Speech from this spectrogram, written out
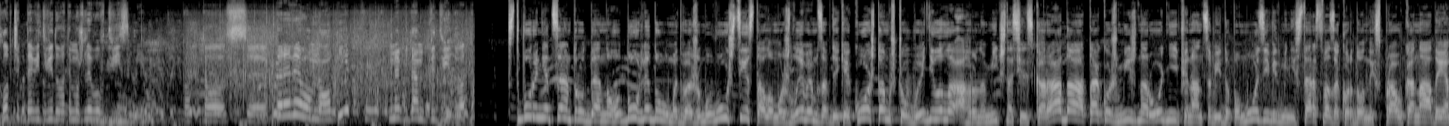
хлопчик буде відвідувати можливо в дві зміни. Тобто з переривом на обід ми будемо відвідувати. Створення центру денного догляду у медвежому вушці стало можливим завдяки коштам, що виділила агрономічна сільська рада, а також міжнародній фінансовій допомозі від Міністерства закордонних справ Канади.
